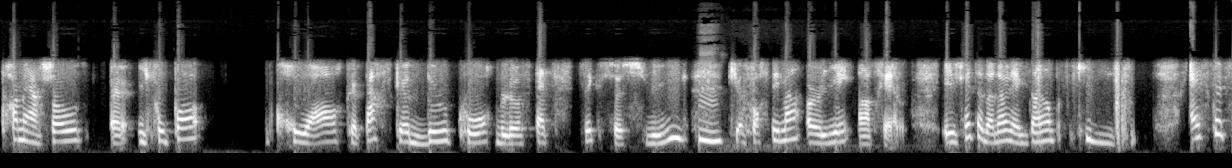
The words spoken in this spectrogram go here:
première chose, euh, il faut pas croire que parce que deux courbes là, statistiques se suivent, Mm. qu'il y a forcément un lien entre elles. Et je vais te donner un exemple qui dit tout. Est-ce que tu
